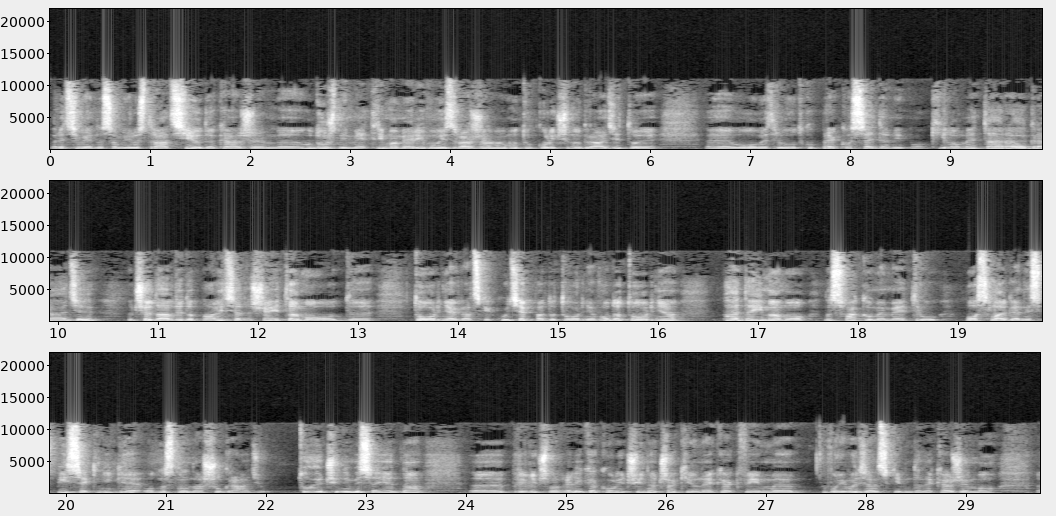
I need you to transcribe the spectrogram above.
recimo jednu sam ilustraciju da kažem u dužnim metrima merimo, izražavamo tu količinu građe, to je e, u ovome trenutku preko 7,5 km građe, znači odavde do Palića da šetamo od tornja gradske kuće pa do tornja vodotornja, pa da imamo na svakome metru poslagane spise knjige, odnosno našu građu. To je, čini mi se, jedna e, prilično velika količina, čak i u nekakvim e, vojvođanskim, da ne kažemo, e,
